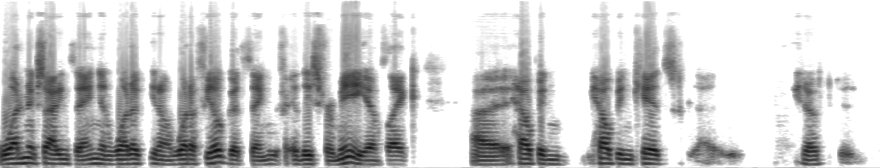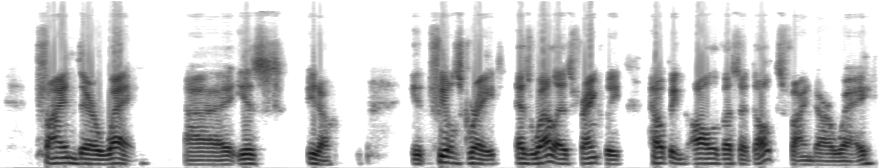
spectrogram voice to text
what an exciting thing and what a you know what a feel good thing at least for me of like uh, helping helping kids uh, you know find their way uh, is you know it feels great, as well as, frankly, helping all of us adults find our way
